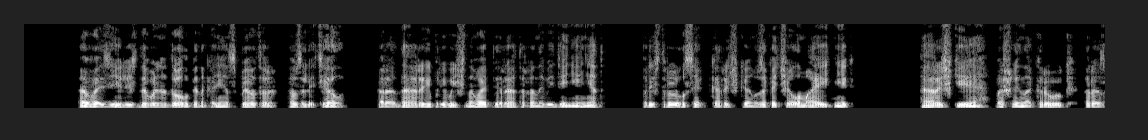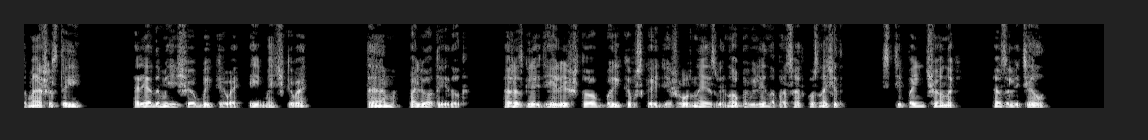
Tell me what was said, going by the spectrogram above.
Возились довольно долго, наконец Петр взлетел. Радара и привычного оператора наведения нет. Пристроился к карочкам, закачал маятник, Арочки пошли на круг, размашистый. Рядом еще Быкова и Мечкова. Там полеты идут. Разглядели, что Быковское дежурное звено повели на посадку, значит, Степанчонок взлетел.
